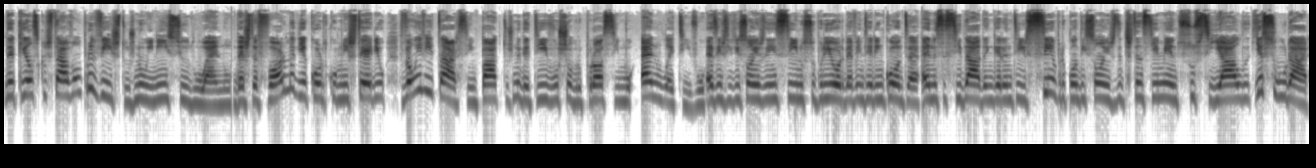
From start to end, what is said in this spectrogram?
daqueles que estavam previstos no início do ano. Desta forma, de acordo com o Ministério, vão evitar-se impactos negativos sobre o próximo ano letivo. As instituições de ensino superior devem ter em conta a necessidade em garantir sempre condições de distanciamento social e assegurar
